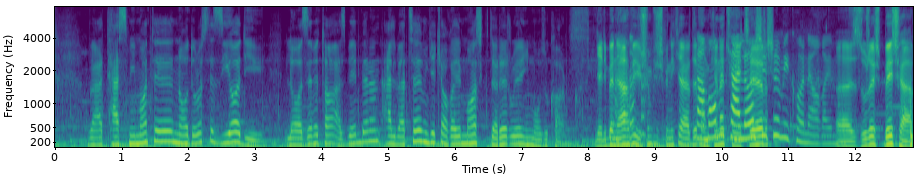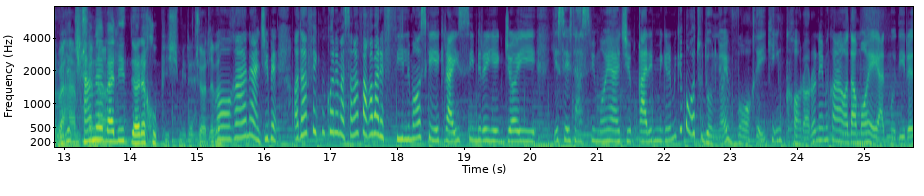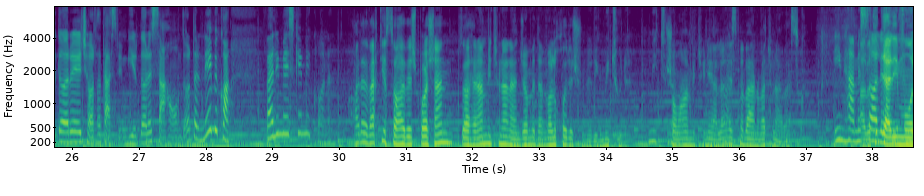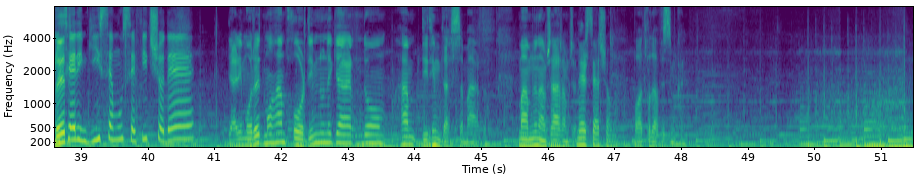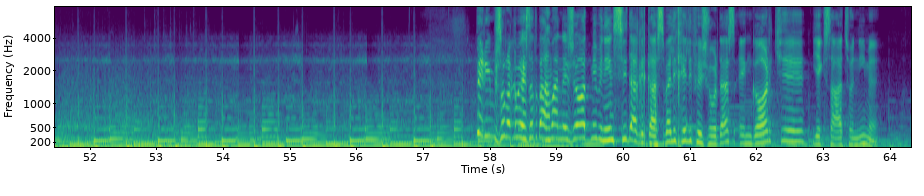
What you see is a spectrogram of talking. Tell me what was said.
و تصمیمات نادرست زیادی لازمه تا از بین برن. البته میگه که آقای ماسک داره روی این موضوع کار می‌کنه. یعنی به نحوی ایشون پیش بینی کرده ممکنه توییتر می‌کنه آقای ماسک. زورش بچربه همچنان کمه ولی داره خوب پیش میره. جالبه. واقعا عجیبه. آدم فکر می‌کنه مثلا فقط برای فیلم هاست که یک رئیسی میره یک جایی یه سری تصمیم های عجیب غریب می‌گیره. میگه بابا تو دنیای واقعی که این کارا رو نمی‌کنن. آدم ها هیئت مدیره داره چهار تا تصمیم گیر داره سهامدار داره. نمی‌کنن. ولی مسکه می‌کنه. آره وقتی صاحبش باشن ظاهرا می‌تونن انجام بدن. مال خودشونه دیگه می‌تونه. می‌تونه. شما هم می‌تونی الان اسم برنامهتون عوض کن. این همه سال در این مورد- گیسمون سفید شده. در این مورد ما هم خوردیم نون گندم هم دیدیم دست مردم. ممنونم شهرام جان. مرسی از شما. باید خداحافظی می‌کنیم. سراغ بهزاد بهمن نژاد. می‌بینین سی دقیقه است ولی خیلی فشرده است. انگار که یک ساعت و نیمه.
